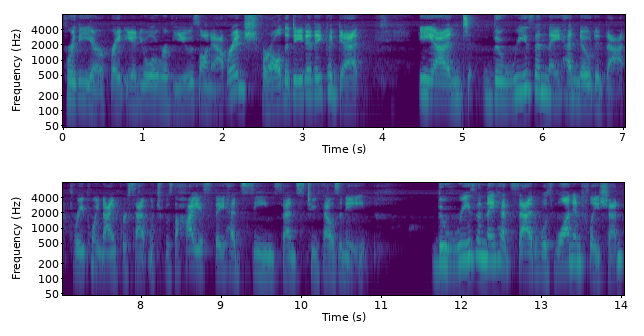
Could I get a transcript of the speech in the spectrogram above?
for the year, right? Annual reviews on average for all the data they could get. And the reason they had noted that 3.9%, which was the highest they had seen since 2008, the reason they had said was one, inflation,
